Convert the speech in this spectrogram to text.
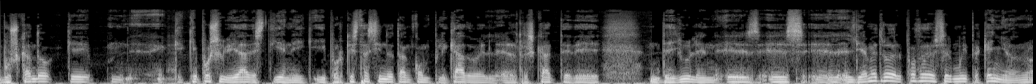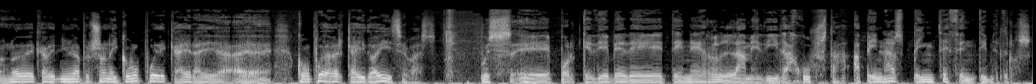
buscando qué, qué- qué posibilidades tiene y, por qué está siendo tan complicado el, el rescate de, de Julen. Es, es- el, diámetro del pozo debe ser muy pequeño, no, no debe caber ni una persona. ¿Y cómo puede caer ahí? eh, ¿Cómo puede haber caído ahí, Sebas? Pues eh, porque debe de tener la medida justa, apenas 20 centímetros,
